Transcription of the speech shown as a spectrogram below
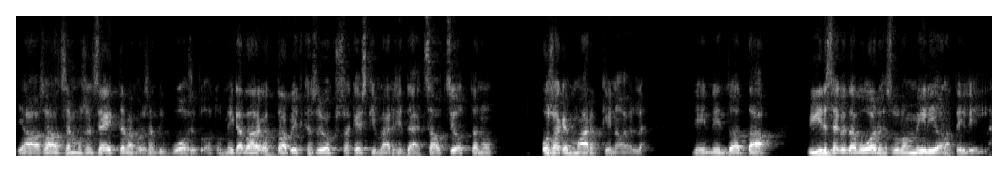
ja saat semmoisen 7 prosentin vuosituoton, mikä tarkoittaa pitkässä juoksussa keskimäärin sitä, että sä oot sijoittanut osakemarkkinoille, niin, niin tota, 50 vuodessa sulla on miljoona tilillä.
